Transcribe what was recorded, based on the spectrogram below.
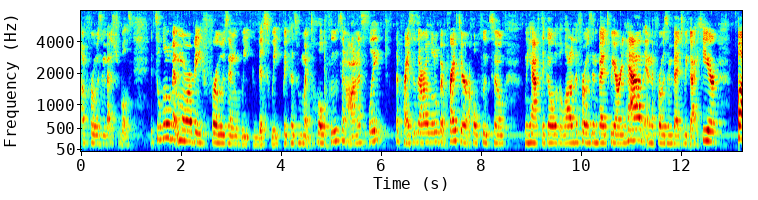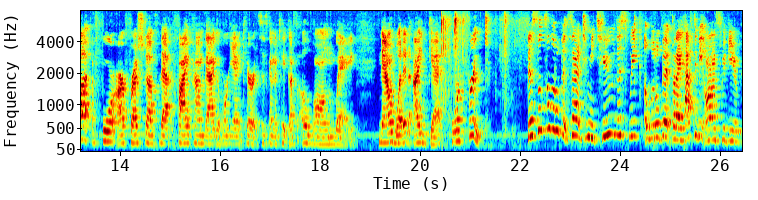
of frozen vegetables. It's a little bit more of a frozen week this week because we went to Whole Foods and honestly, the prices are a little bit pricier at Whole Foods. So we have to go with a lot of the frozen veg we already have and the frozen veg we got here. But for our fresh stuff, that five pound bag of organic carrots is going to take us a long way. Now, what did I get for fruit? This looks a little bit sad to me too this week, a little bit, but I have to be honest with you.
